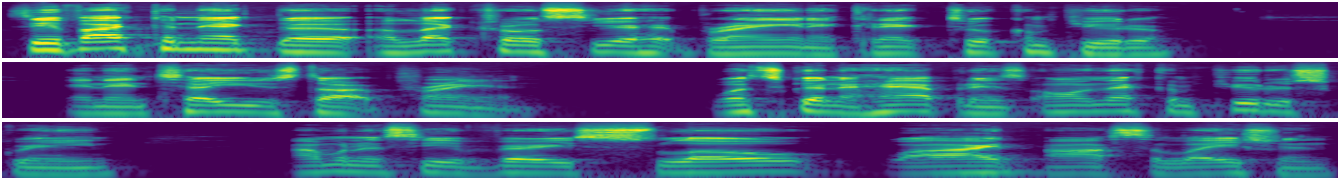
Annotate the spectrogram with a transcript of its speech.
See, if I connect the electrodes to your brain and connect to a computer, and then tell you to start praying, what's going to happen is on that computer screen, I'm going to see a very slow, wide oscillation.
